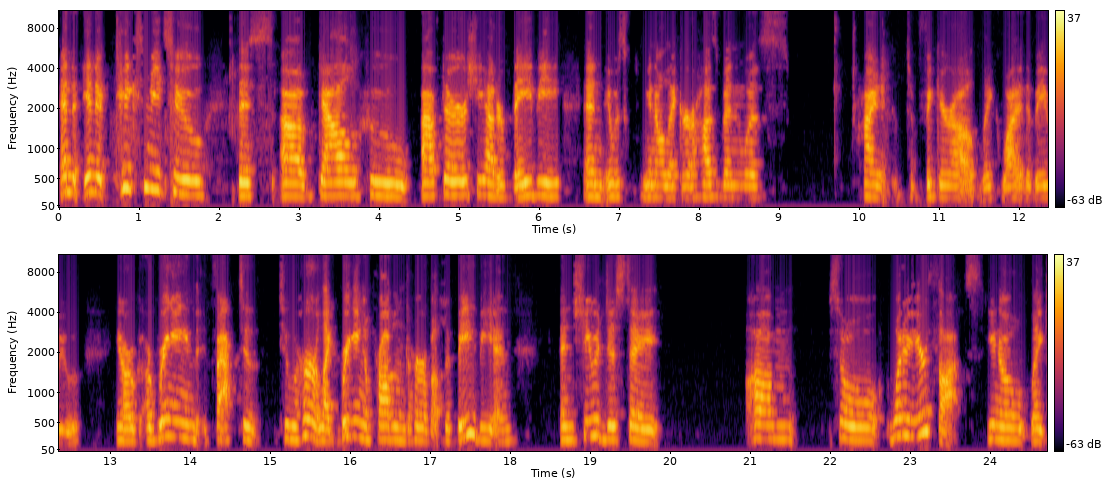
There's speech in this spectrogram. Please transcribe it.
and and it takes me to this uh, gal who, after she had her baby, and it was, you know, like her husband was trying to figure out like why the baby, you know, or, bringing back to to her, like bringing a problem to her about the baby, and and she would just say, um, so what are your thoughts? You know, like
